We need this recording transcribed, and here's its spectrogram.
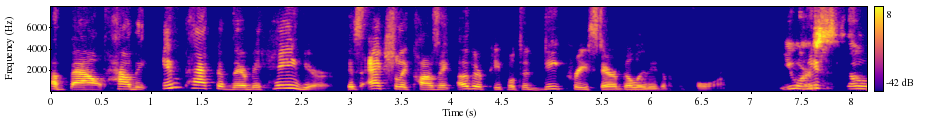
about how the impact of their behavior is actually causing other people to decrease their ability to perform. You are you, so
